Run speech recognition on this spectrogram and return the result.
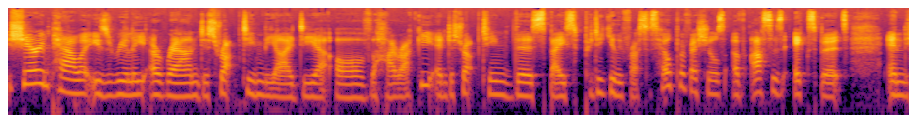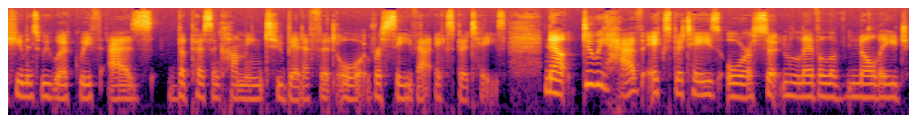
sharing power is really around disrupting the idea of the hierarchy and disrupting the space, particularly for us as health professionals, of us as experts and the humans we work with as the person coming to benefit or receive our expertise. Now, do we have expertise or a certain level of knowledge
